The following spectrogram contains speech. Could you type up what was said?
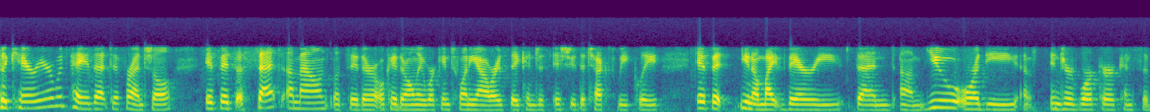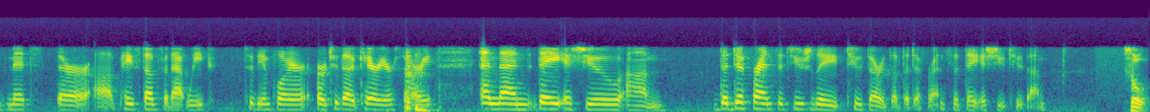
The carrier would pay that differential. If it's a set amount, let's say they're okay, they're only working 20 hours, they can just issue the checks weekly. If it, you know, might vary, then um, you or the uh, injured worker can submit their uh, pay stub for that week to the employer or to the carrier, sorry, and then they issue um, the difference. It's usually two thirds of the difference that they issue to them. So,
